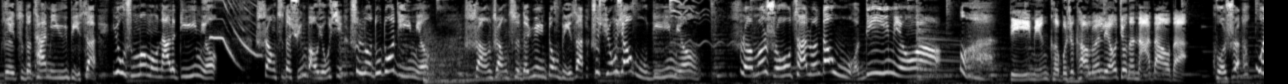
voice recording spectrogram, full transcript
这次的猜谜语比赛又是梦梦拿了第一名，上次的寻宝游戏是乐多多第一名，上上次的运动比赛是熊小虎第一名，什么时候才轮到我第一名啊？哇，第一名可不是靠轮流就能拿到的。可是我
